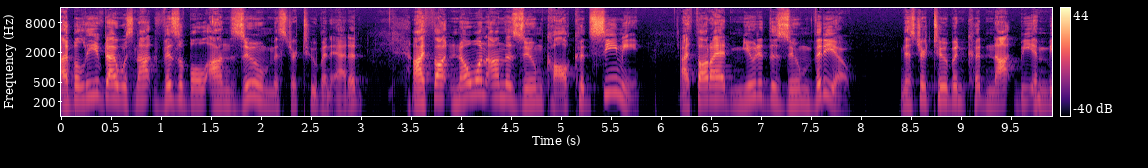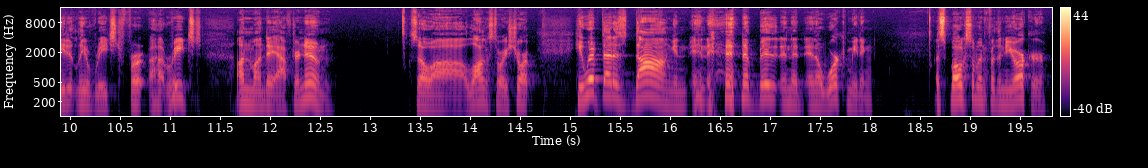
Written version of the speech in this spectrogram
I believed I was not visible on Zoom, Mr. Toobin added. I thought no one on the Zoom call could see me. I thought I had muted the Zoom video. Mr. Toobin could not be immediately reached for uh, reached on Monday afternoon. So, uh, long story short, he whipped out his dong in, in, in, a, in, a, in a work meeting. A spokeswoman for the New Yorker,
